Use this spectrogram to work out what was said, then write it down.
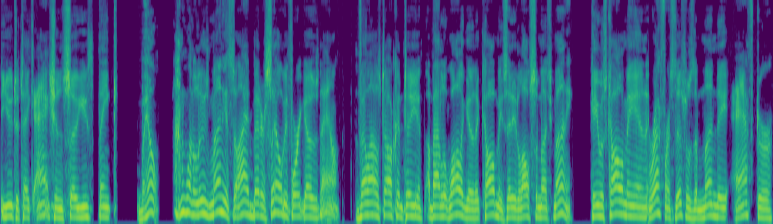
you to take action so you think, well, I'm going to lose money, so I had better sell before it goes down. The fellow I was talking to you about a little while ago that called me said he lost so much money. He was calling me in reference. This was the Monday after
